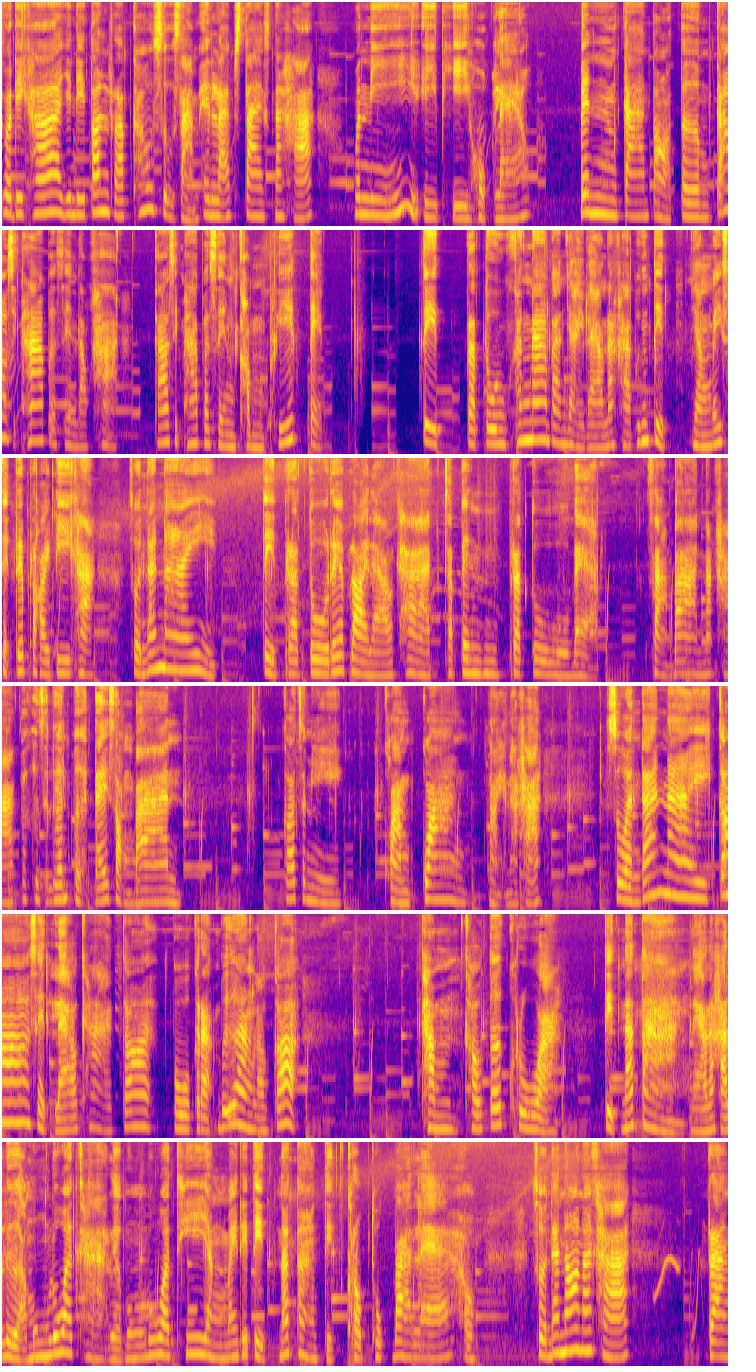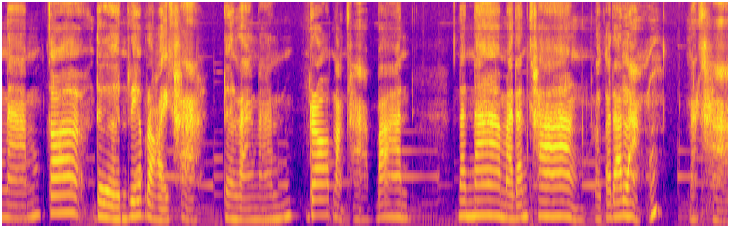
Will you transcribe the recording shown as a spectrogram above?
สวัสดีค่ะ ยินดีต้อนรับเข้าสู่ 3N Lifestyles นะคะ วันนี้ EP 6 แล้ว เป็นการต่อเติม 95%แล้วค่ะ 95% completed ติดประตูข้างหน้าบานใหญ่แล้วนะคะ เพิ่งติดยังไม่เสร็จเรียบร้อยดีค่ะ ส่วนด้านใน ติดประตูเรียบร้อยแล้วค่ะ จะเป็นประตูแบบสามบานนะคะ ก็คือจะเลื่อนเปิดได้สองบาน ก็จะมีความกว้างหน่อยนะคะ ส่วนด้านในก็เสร็จแล้วค่ะ ก็ปูกระเบื้องแล้วก็ทำเคาน์เตอร์ครัวติดหน้าต่างแล้วนะคะ เหลือมุงลวดค่ะ เหลือมุงลวดที่ยังไม่ได้ติดหน้าต่างติดครบทุกบานแล้ว ส่วนด้านนอกนะคะ รางน้ำก็เดินเรียบร้อยค่ะ เดินรางน้ำรอบหลังคาบ้าน ด้านหน้ามาด้านข้าง แล้วก็ด้านหลังนะคะ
